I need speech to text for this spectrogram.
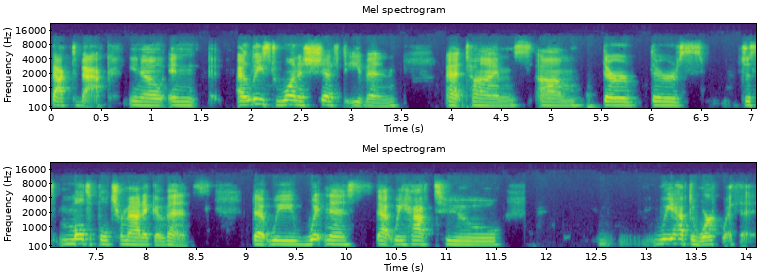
back to back, you know, in at least one a shift, even at times. Um, there, there's just multiple traumatic events that we witness that we have to we have to work with it.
